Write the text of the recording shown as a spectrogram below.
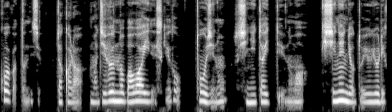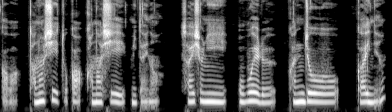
怖かったんですよ。だから、まあ自分の場合ですけど、当時の死にたいっていうのは、騎士燃料というよりかは、楽しいとか悲しいみたいな、最初に覚える感情概念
